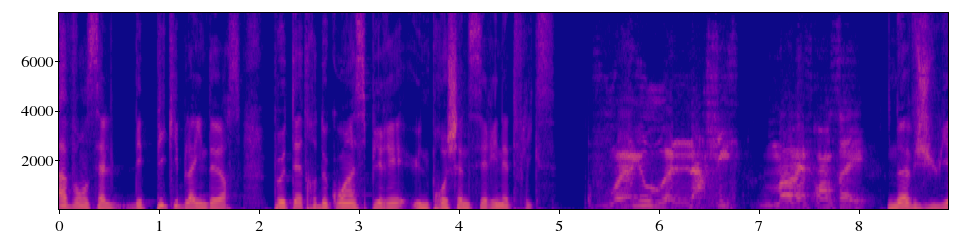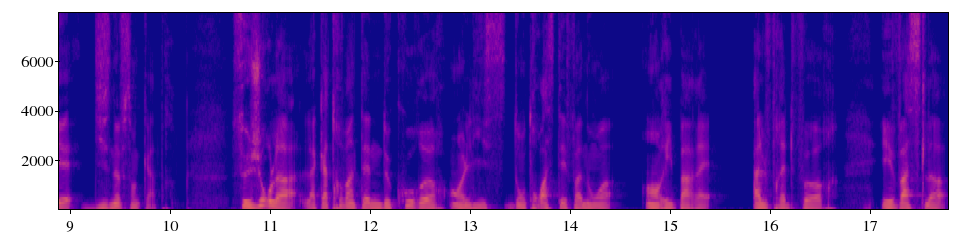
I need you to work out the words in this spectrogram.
avant celle des Peaky Blinders, peut-être de quoi inspirer une prochaine série Netflix. Voyou, anarchiste, mauvais français. 9 juillet 1904. Ce jour-là, la quatre-vingtaine de coureurs en lice, dont trois Stéphanois, Henri Parret, Alfred Faure et Vasla,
